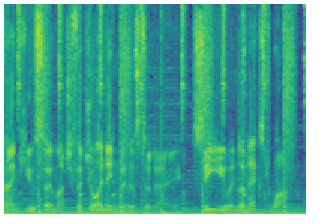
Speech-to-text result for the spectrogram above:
Thank you so much for joining with us today. See you in the next one.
